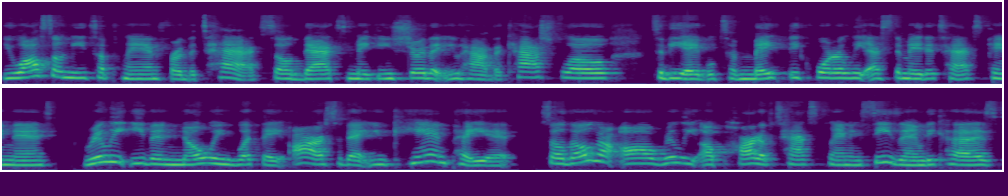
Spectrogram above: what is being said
you also need to plan for the tax. So that's making sure that you have the cash flow to be able to make the quarterly estimated tax payments, really even knowing what they are so that you can pay it. So those are all really a part of tax planning season because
